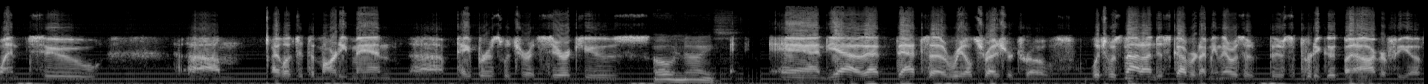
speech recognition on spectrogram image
went to. Um, I looked at the Marty Mann uh, papers, which are at Syracuse, Oh, nice. And yeah, that that's a real treasure trove, which was not undiscovered. I mean, there was a there's a pretty good biography of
